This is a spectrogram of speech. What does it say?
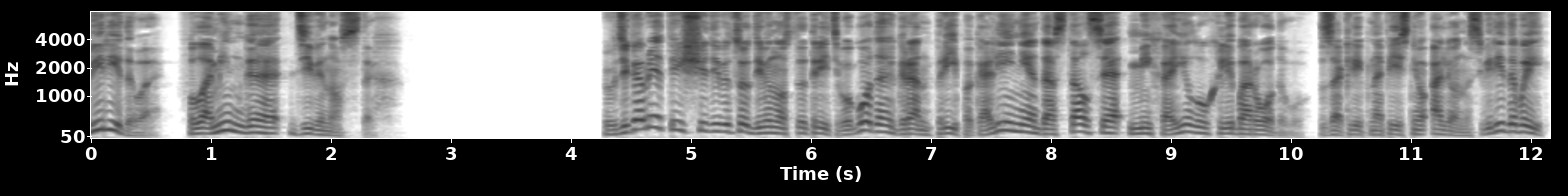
Свиридова. Фламинго 90-х. В декабре 1993 года гран-при поколения достался Михаилу Хлебородову за клип на песню Алены Свиридовой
